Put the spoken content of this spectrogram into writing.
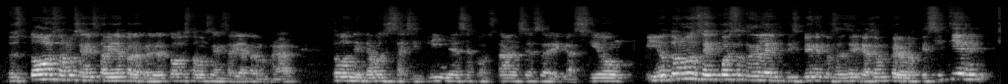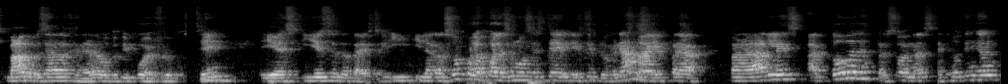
Entonces, todos estamos en esta vida para aprender, todos estamos en esta vida para mejorar. Todos necesitamos esa disciplina, esa constancia, esa dedicación. Y no todo el mundo está dispuesto a tener la disciplina, constancia y dedicación, pero los que sí tienen van a empezar a generar otro tipo de frutos. ¿sí? Y, es, y eso se trata de esto. Y, y la razón por la cual hacemos este, este programa es para para darles a todas las personas que no tengan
